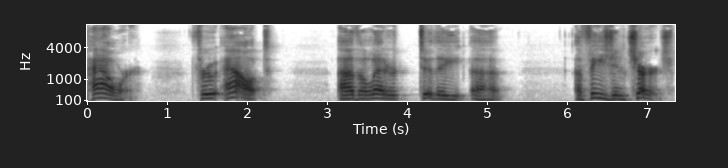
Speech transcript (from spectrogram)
power throughout uh, the letter to the uh, Ephesian church.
